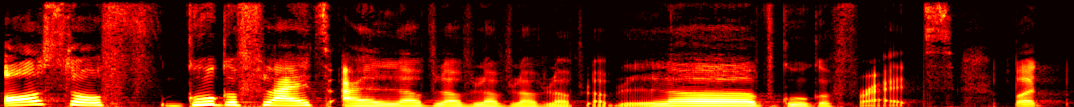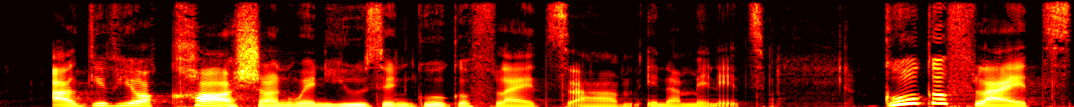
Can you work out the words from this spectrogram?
also, f- Google Flights. I love, love, love, love, love, love, love Google Flights. But I'll give you a caution when using Google Flights um, in a minute. Google Flights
